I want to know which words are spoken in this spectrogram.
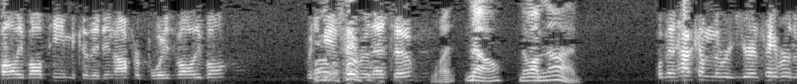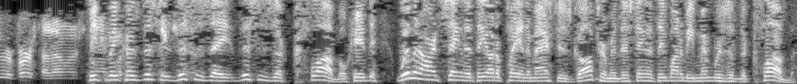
volleyball team because they didn't offer boys volleyball? Would you be in favor of that too? What? No, no, I'm not. Well, then how come the, re- you're in favor of the reverse? I don't understand. Be- Because this is this is a this is a club. Okay, the, women aren't saying that they ought to play in the Masters golf tournament. They're saying that they want to be members of the club.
